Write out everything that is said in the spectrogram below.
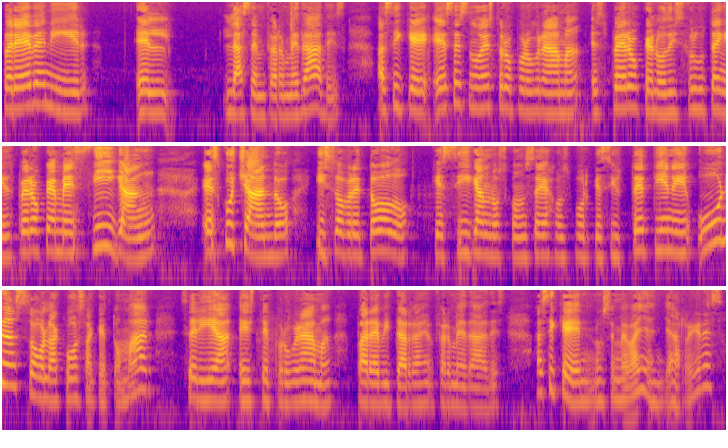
prevenir el, las enfermedades. Así que ese es nuestro programa. Espero que lo disfruten, espero que me sigan escuchando y sobre todo que sigan los consejos, porque si usted tiene una sola cosa que tomar, sería este programa para evitar las enfermedades. Así que no se me vayan, ya regreso.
